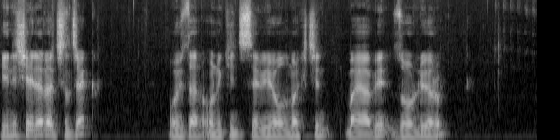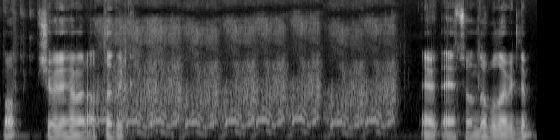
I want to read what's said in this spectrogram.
yeni şeyler açılacak. O yüzden 12. seviye olmak için bayağı bir zorluyorum. Hop şöyle hemen atladık. Evet en sonunda bulabildim.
